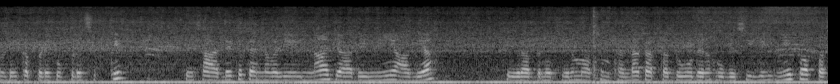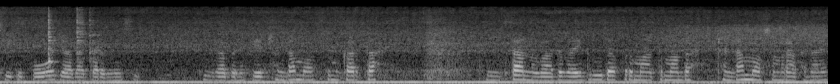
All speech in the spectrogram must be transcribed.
ਬੜੇ ਕੱਪੜੇ ਕੁੱਪੜੇ ਸੁੱਕੇ। ਤੇ ਸਾਢੇ ਕੁ ਤਿੰਨ ਵਜੇ ਇੰਨਾ ਜ਼ਿਆਦਾ ਮੀਂਹ ਆ ਗਿਆ। ਤੇ ਰੱਬ ਨੇ ਫਿਰ ਮੌਸਮ ਠੰਡਾ ਕਰਤਾ। ਦੋ ਦਿਨ ਹੋ ਗਏ ਸੀਗੇ ਇੰਨੀ ਧੁੱਪ ਸੀ ਤੇ ਬਹੁਤ ਜ਼ਿਆਦਾ ਗਰਮੀ ਸੀ। ਤੇ ਰੱਬ ਨੇ ਫਿਰ ਠੰਡਾ ਮੌਸਮ ਕਰਤਾ। ਧੰਨਵਾਦ ਵਾਹਿਗੁਰੂ ਦਾ, ਪਰਮਾਤਮਾ ਦਾ। ਠੰਡਾ ਮੌਸਮ ਰੱਖਦਾ ਹੈ।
